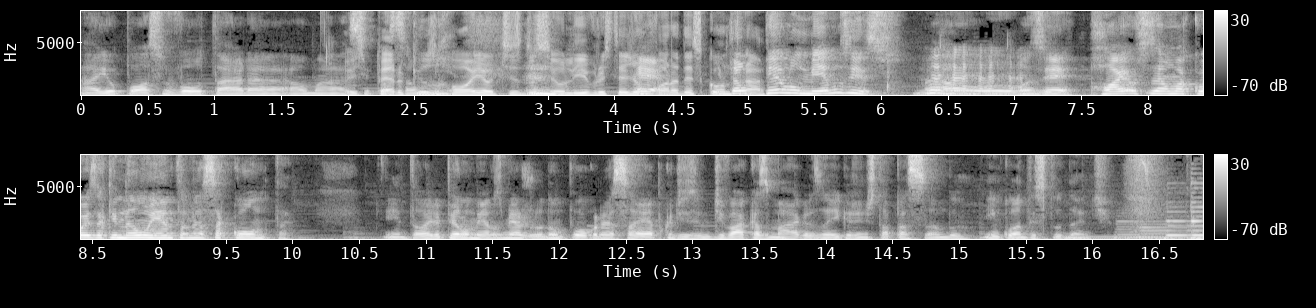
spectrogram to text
Aí eu posso voltar a, a uma Eu espero que os royalties do seu livro estejam é, fora desse contrato. Então, pelo menos isso. Né? vamos dizer, royalties é uma coisa que não entra nessa conta. Então ele pelo menos me ajuda um pouco nessa época de, de vacas magras aí que a gente está passando enquanto estudante. bons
